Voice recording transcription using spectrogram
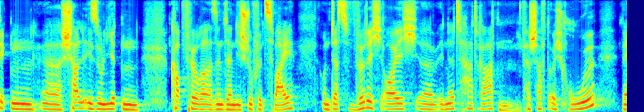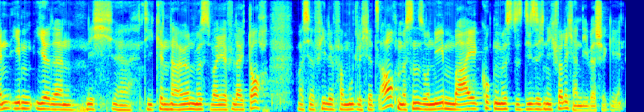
dicken, äh, schallisolierten Kopfhörer sind dann die Stufe zwei. Und das würde ich euch äh, in der Tat raten. Verschafft euch Ruhe, wenn eben ihr dann nicht äh, die Kinder hören müsst, weil ihr vielleicht doch, was ja viele vermutlich jetzt auch müssen, so nebenbei gucken müsst, dass die sich nicht völlig an die Wäsche gehen.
